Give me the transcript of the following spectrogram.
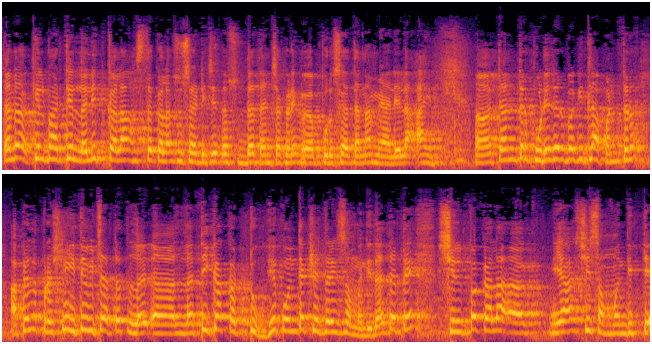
त्यानंतर अखिल भारतीय ललित कला हस्तकला सोसायटीचे सुद्धा त्यांच्याकडे पुरस्कार त्यांना मिळालेला आहे. त्यानंतर पुढे जर बघितलं आपण तर आपल्याला प्रश्न इथे विचारतात ल- लतिका कट्टू हे कोणत्या क्षेत्राशी संबंधित आहे तर ते शिल्पकला याशी संबंधित ते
